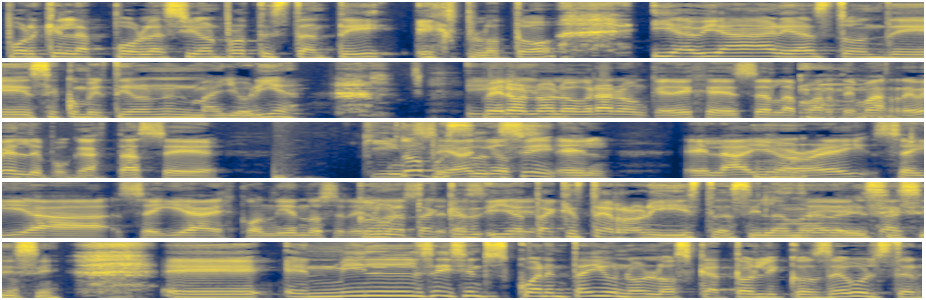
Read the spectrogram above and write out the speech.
porque la población protestante explotó y había áreas donde se convirtieron en mayoría. Pero Eh, no lograron que deje de ser la parte más rebelde, porque hasta hace 15 No, pues, años sí. el, el IRA seguía, seguía escondiéndose en el con Ulster, ataques y que- ataques terroristas y la madre. Sí, sí, sí. Eh, en 1641, los católicos de Ulster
